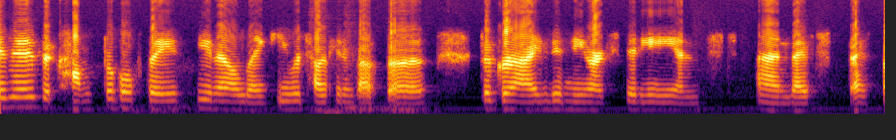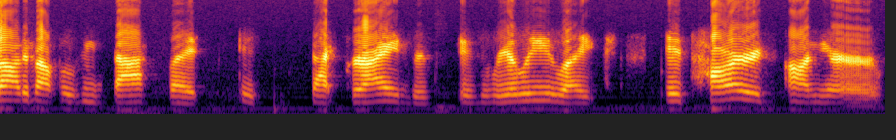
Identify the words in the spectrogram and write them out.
it is a comfortable place. You know, like you were talking about the the grind in New York City, and and I've I've thought about moving back, but it that grind is is really like it's hard on your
